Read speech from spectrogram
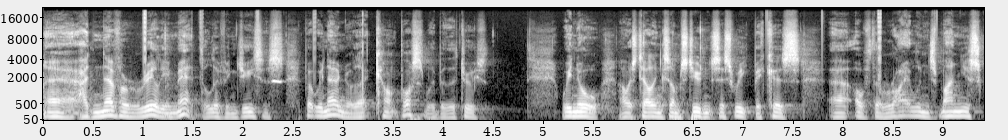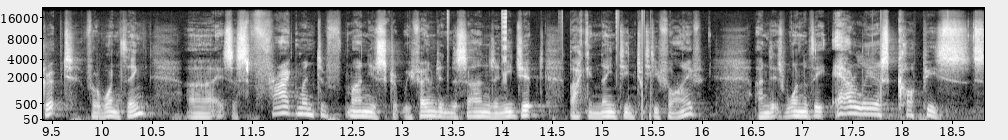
uh, had never really met the living Jesus. But we now know that can't possibly be the truth. We know, I was telling some students this week, because uh, of the Rylands manuscript, for one thing. Uh, it's a fragment of manuscript we found in the sands in Egypt back in 1925, and it's one of the earliest copies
